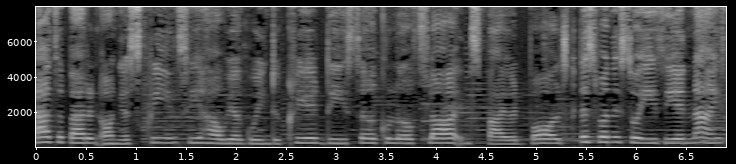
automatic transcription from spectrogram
As apparent on your screen, see how we are going to create these circular flower inspired balls. This one is so easy and nice.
